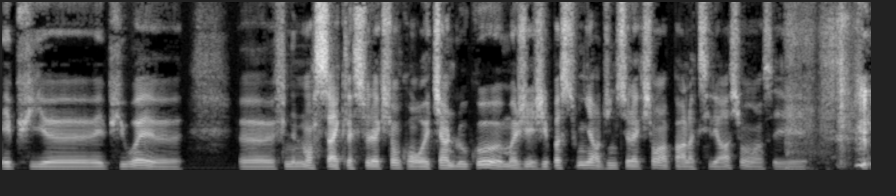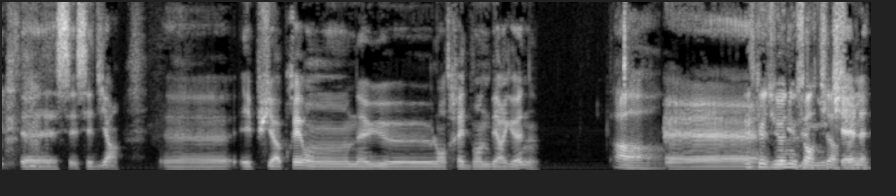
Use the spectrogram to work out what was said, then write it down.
Et puis, et puis ouais. finalement, c'est vrai que la seule action qu'on retient de locaux, moi, j'ai, j'ai pas souvenir d'une seule action à part l'accélération. Hein, c'est, c'est, c'est, dire. et puis après, on a eu l'entrée de Van Bergen. Ah. Euh, Est-ce que tu vas nous sortir Mitchell,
